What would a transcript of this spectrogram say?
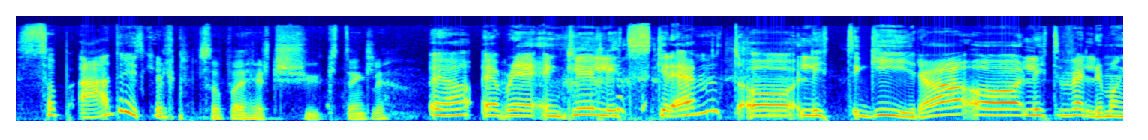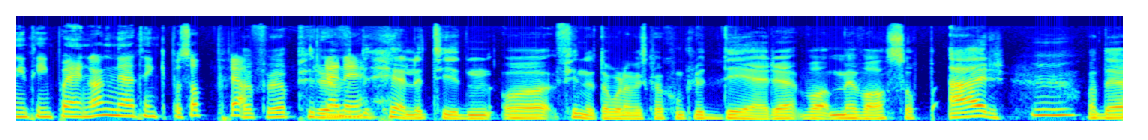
Sopp er dritkult. Sopp er helt sjukt, egentlig. Ja, jeg ble egentlig litt skremt og litt gira og litt veldig mange ting på en gang når jeg tenker på sopp. Ja, for vi har prøvd Enig. hele tiden å finne ut av hvordan vi skal konkludere hva, med hva sopp er. Mm. Og det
